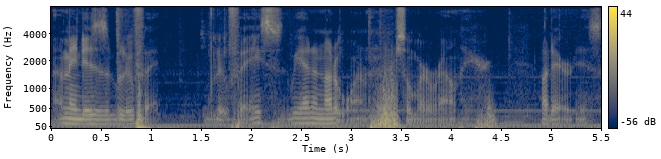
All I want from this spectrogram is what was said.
I mean, this is a blue face. Blue face. We had another one somewhere around here. Oh, there it is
